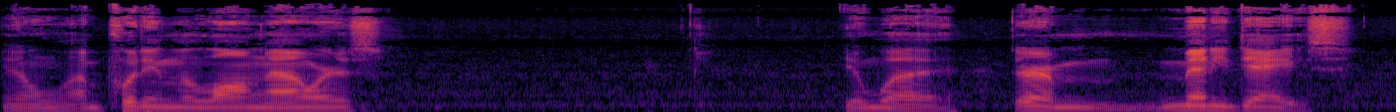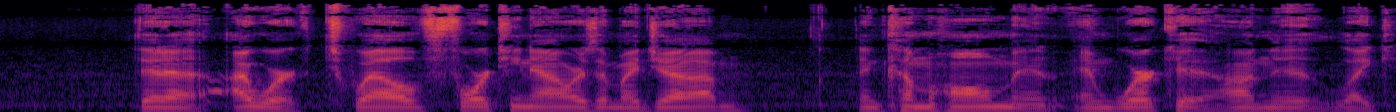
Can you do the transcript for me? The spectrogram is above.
You know, I'm putting the long hours. You know, uh, there are many days that uh, I work 12, 14 hours at my job, then come home and, and work on the, like,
